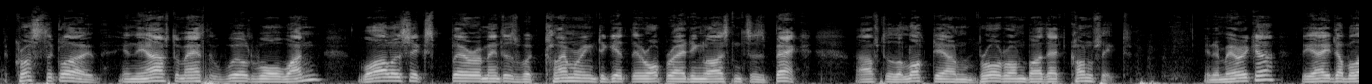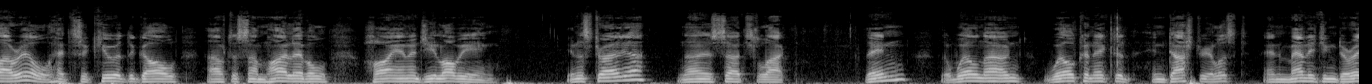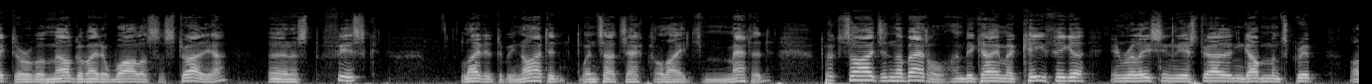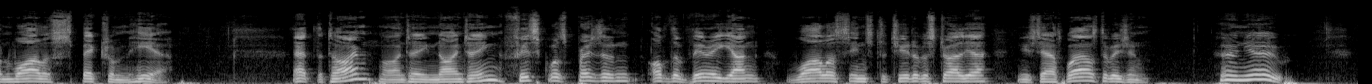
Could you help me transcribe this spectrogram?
Across the globe, in the aftermath of World War I, wireless experimenters were clamouring to get their operating licenses back after the lockdown brought on by that conflict. In America, the ARRL had secured the goal after some high level, high energy lobbying. In Australia, no such luck. Then, the well known, well connected industrialist and managing director of Amalgamated Wireless Australia, Ernest Fisk, later to be knighted when such accolades mattered, took sides in the battle and became a key figure in releasing the Australian government's grip on wireless spectrum here. At the time, 1919, Fisk was president of the very young Wireless Institute of Australia, New South Wales Division. Who knew?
